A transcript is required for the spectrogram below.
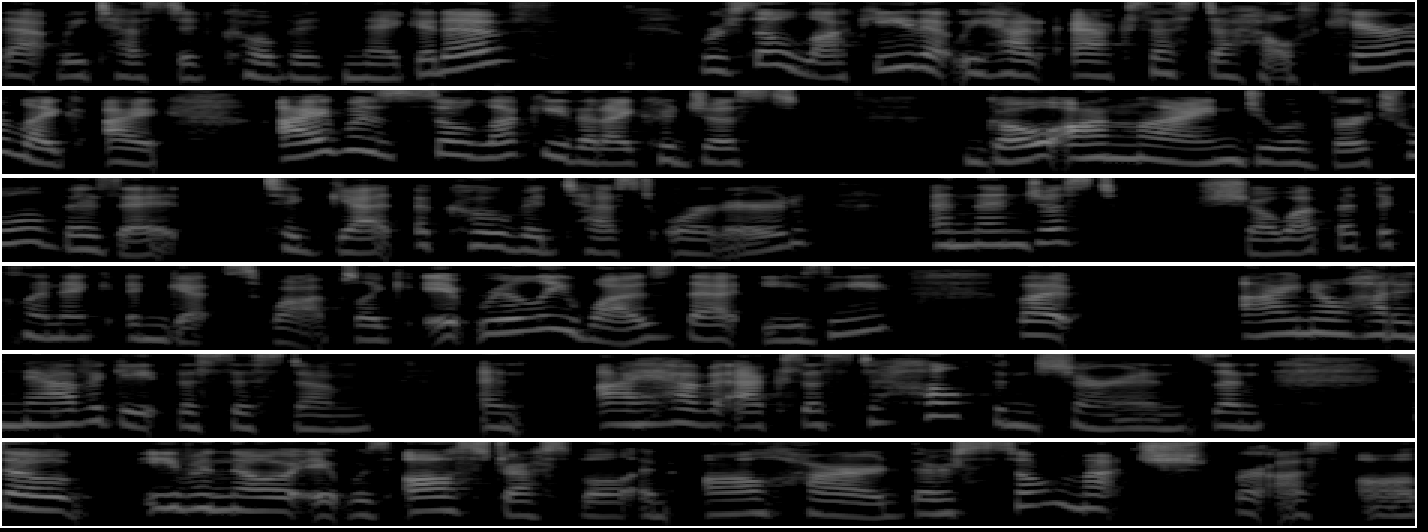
that we tested covid negative we're so lucky that we had access to healthcare. Like I I was so lucky that I could just go online, do a virtual visit to get a COVID test ordered and then just show up at the clinic and get swabbed. Like it really was that easy, but I know how to navigate the system and I have access to health insurance. And so, even though it was all stressful and all hard, there's so much for us all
